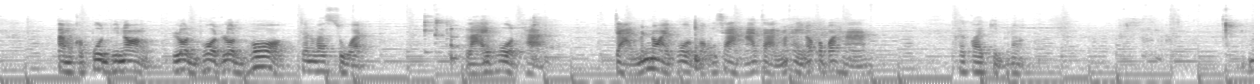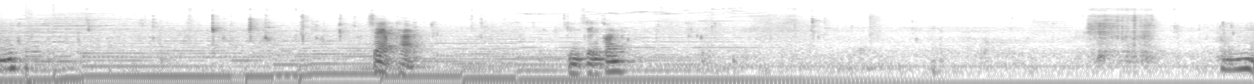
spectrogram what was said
ำตำข้าวปุ้นพี่น้องหล่นโพดหล่นโพดจนว่าสวดหลายโพดค่ะ จานมันหน่อยโพดบอกพี่ชาหาจานมาให้เราก็บ่หา ค่อยๆกินพี่น้องแซ่บค่ะ กินเส้นก่อน อืม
